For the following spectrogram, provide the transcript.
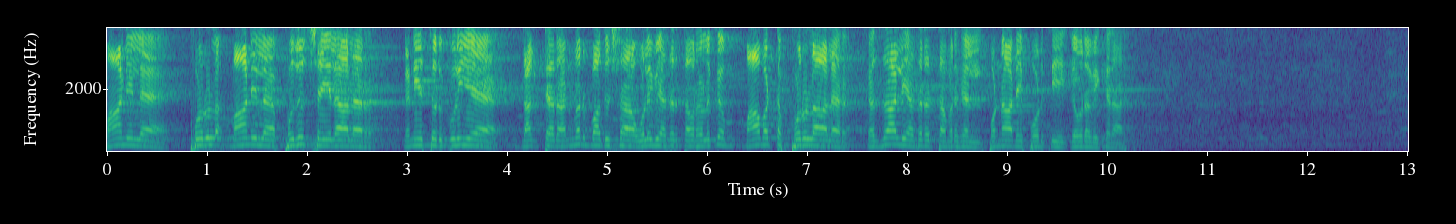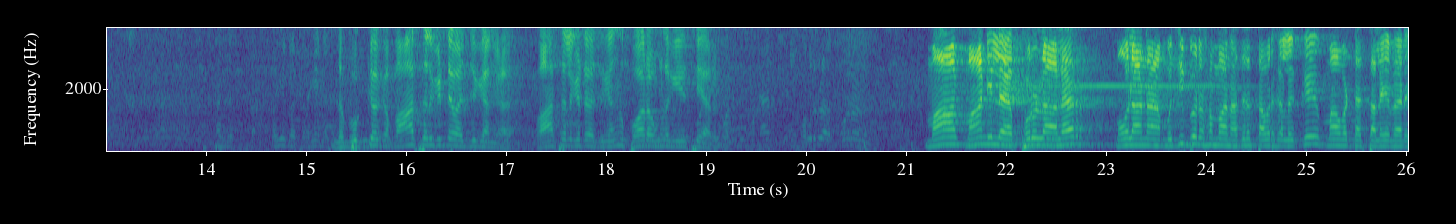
மாநில பொருள் மாநில பொதுச் செயலாளர் கணியத்திற்குரிய டாக்டர் அன்வர் பாதுஷா உலவி ஹதரத் அவர்களுக்கு மாவட்ட பொருளாளர் கசாலி ஹதரத் அவர்கள் பொன்னாடை போர்த்தி கௌரவிக்கிறார். இந்த புக்கை வாசல்கிட்ட வச்சுக்கோங்க. வாசல்கிட்ட வச்சுக்கோங்க போகிறவங்களுக்கு ஈஸியாக இருக்கும். மா மாநில பொருளாளர் மௌலானா முஜிபுர் ரஹ்மான் ஹதரத் அவர்களுக்கு மாவட்ட தலைவர்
